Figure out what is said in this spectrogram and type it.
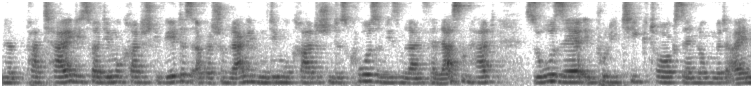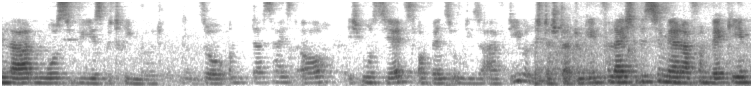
eine Partei, die zwar demokratisch gewählt ist, aber schon lange den demokratischen Diskurs in diesem Land verlassen hat, so sehr in Politik-Talk-Sendungen mit einladen muss, wie es betrieben wird. So, und das heißt auch, ich muss jetzt, auch wenn es um diese AfD-Berichterstattung geht, vielleicht ein bisschen mehr davon weggehen,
